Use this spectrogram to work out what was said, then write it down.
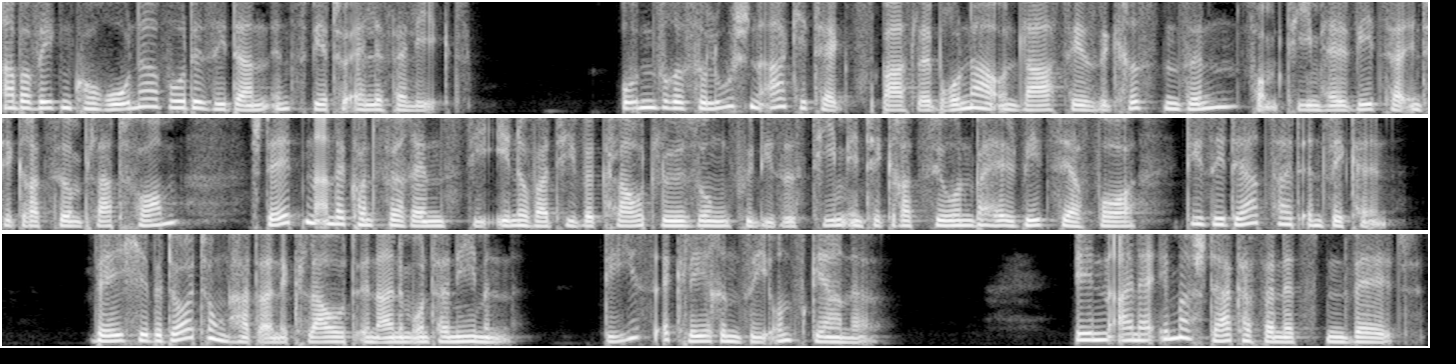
aber wegen Corona wurde sie dann ins Virtuelle verlegt. Unsere Solution Architects Basel Brunner und Lars Hese Christensen vom Team Helvetia Integration Plattform stellten an der Konferenz die innovative Cloud-Lösung für die Systemintegration bei Helvetia vor, die sie derzeit entwickeln. Welche Bedeutung hat eine Cloud in einem Unternehmen? Dies erklären sie uns gerne. In einer immer stärker vernetzten Welt,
